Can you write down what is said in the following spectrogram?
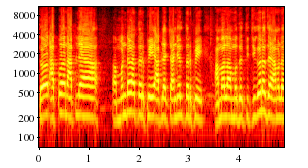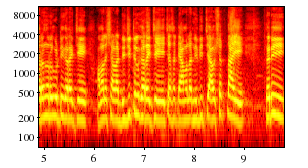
तर आपण आपल्या मंडळातर्फे आपल्या चॅनेलतर्फे आम्हाला मदतीची गरज आहे. आम्हाला रंगरंगोटी करायची आम्हाला शाळा डिजिटल करायची आहे, याच्यासाठी आम्हाला निधीची आवश्यकता आहे. तरी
